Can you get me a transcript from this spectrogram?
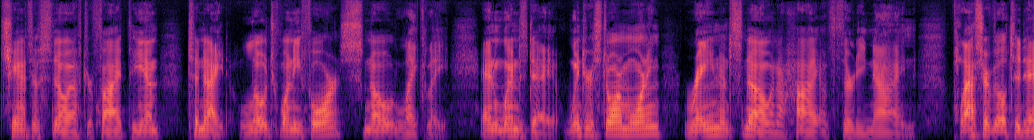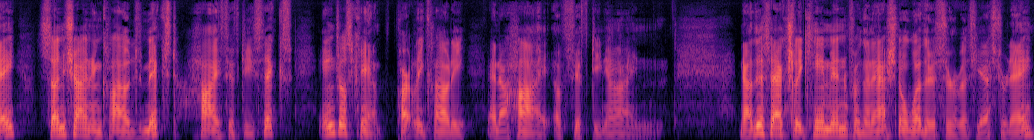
Chance of snow after 5 p.m. Tonight, low 24, snow likely. And Wednesday, winter storm warning, rain and snow and a high of 39. Placerville today, sunshine and clouds mixed, high 56. Angels Camp, partly cloudy and a high of 59. Now, this actually came in from the National Weather Service yesterday.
